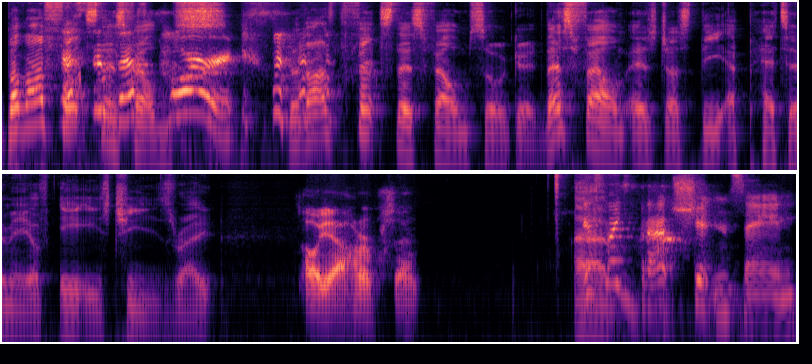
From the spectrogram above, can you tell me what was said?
But that fits That's the this best film. part. but that fits this film so good. This film is just the epitome of 80s cheese, right? Oh yeah, hundred percent. It's Um, like batshit insane.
